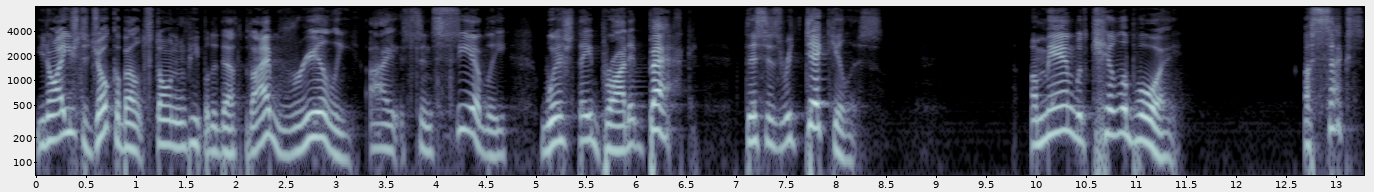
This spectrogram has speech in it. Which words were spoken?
You know, I used to joke about stoning people to death, but I really, I sincerely wish they brought it back. This is ridiculous. A man would kill a boy. A sex.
